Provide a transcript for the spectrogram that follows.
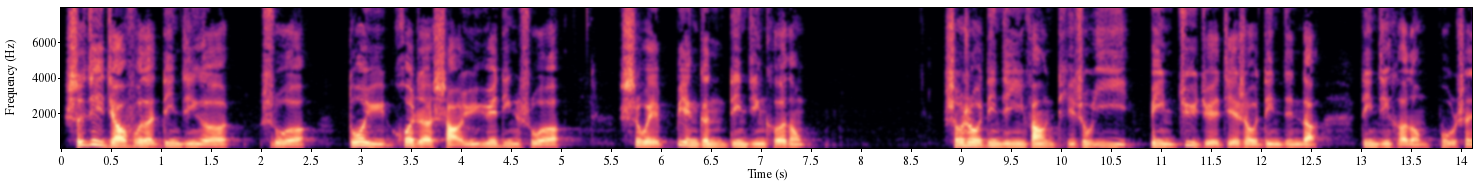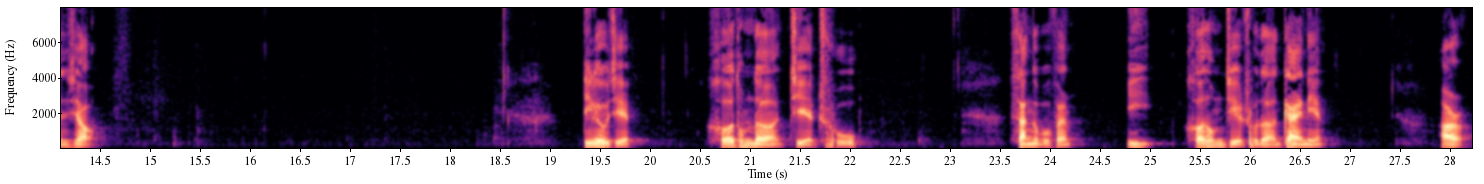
实际交付的定金额数额多于或者少于约定数额，视为变更定金合同。收受定金一方提出异议并拒绝接受定金的，定金合同不生效。第六节。合同的解除，三个部分：一、合同解除的概念；二、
